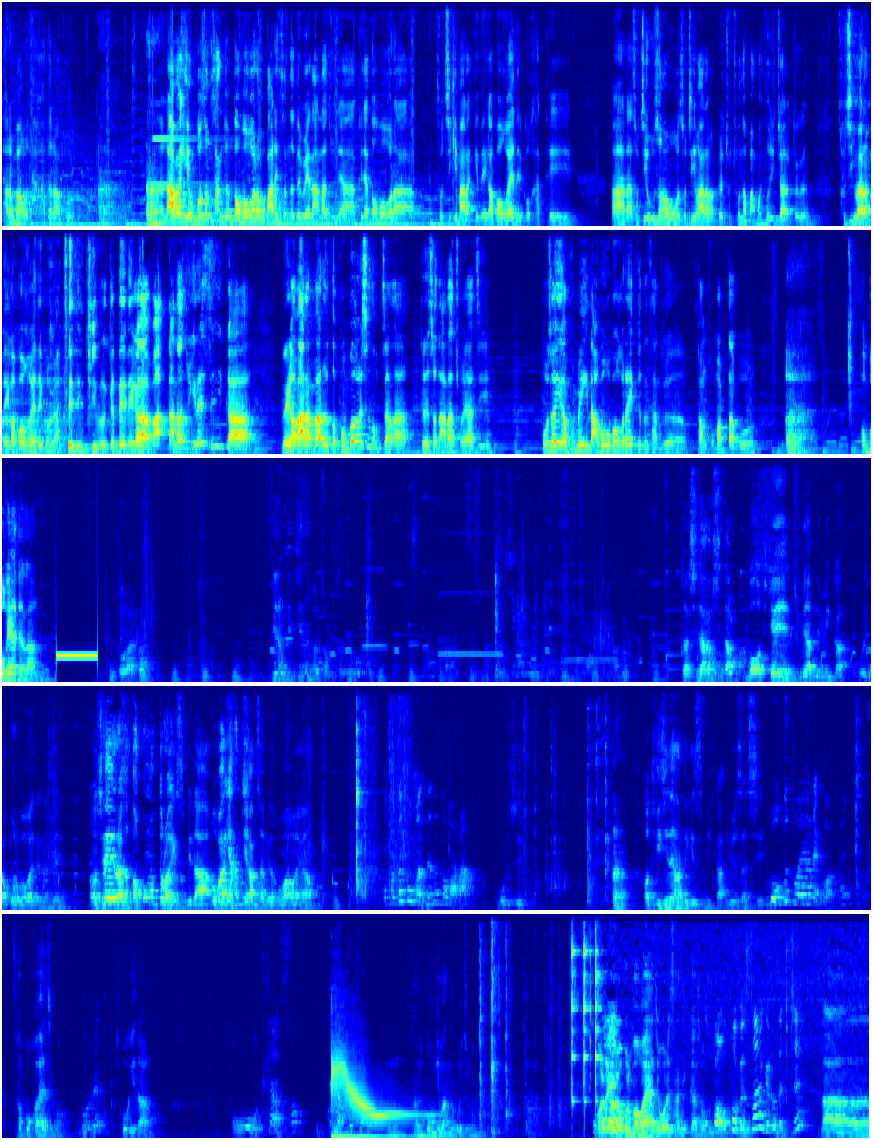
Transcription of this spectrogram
다른 방으로 다 가더라고. 라박이 연보성 상금 너 먹으라고 말했었는데 왜 나눠주냐? 그냥 너 먹어라. 솔직히 말할게 내가 먹어야 될 것 같아. 아 나 솔직히 우승하고 솔직히 말하면 별초 존나 빵빵 터질 줄 알았거든. 솔직히 말하면 내가 먹어야 될 것 같아 느낌은. 근데 내가 마- 나눠주긴 했으니까 내가 말한 말을 또 번복할 순 없잖아. 그래서 나눠줘야지. 보성이가 분명히 나보고 먹으라 했거든 상금. 형 고맙다고. 번복해야 되나? 이걸 알까? 이런 게 튀는 거좀 들고. 자 시작합시다. 뭐 어떻게 준비하면 됩니까? 우리 떡국을 먹어야 되는데. 어, 새해라서 떡국 먹도록 하겠습니다. 오방이 한 개 감사합니다. 고마워요. 오빠 떡국 만드는 법 알아? 모르지. 어떻게 진행하면 되겠습니까, 유혜사 씨? 뭐부터 해야 될 것 같아? 그럼 볶아야지 뭐. 뭐를? 고기랑. 오 어떻게 알았어? 당연히 뽕기 맞는 거지 뭐. 원래 욕을 먹어야지 오래 사니까 저 오빠 오빠 몇 살에 결혼했지? 나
